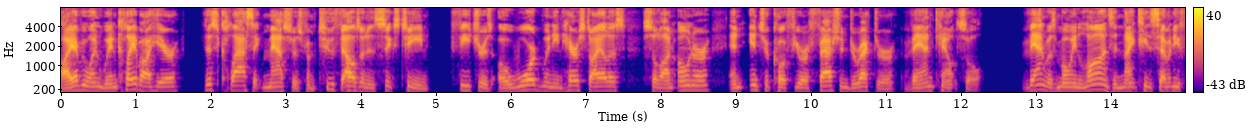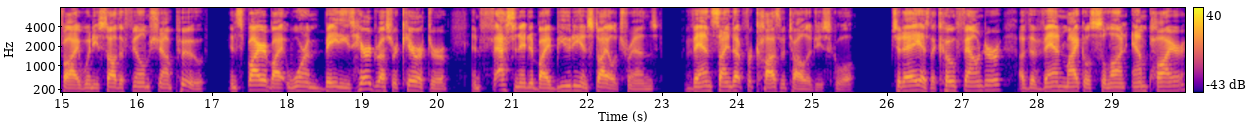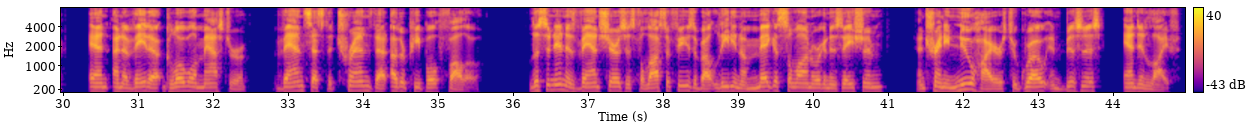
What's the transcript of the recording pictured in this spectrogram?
Hi everyone, Winn Claybaugh here. This classic Masters from 2016 features award winning hairstylist, salon owner, and intercoiffure fashion director Van Council. Van was mowing lawns in 1975 when he saw the film Shampoo, inspired by Warren Beatty's hairdresser character and fascinated by beauty and style trends. Van signed up for cosmetology school. Today, as the co founder of the Van Michaels Salon Empire and an Aveda Global Master, Van sets the trends that other people follow. Listen in as Van shares his philosophies about leading a mega salon organization and training new hires to grow in business and in life.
